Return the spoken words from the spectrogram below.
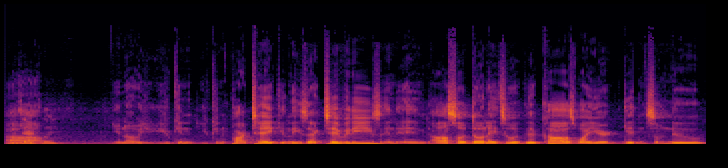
um, exactly. you know, you, can you can partake in these activities and, and also donate to a good cause while you're getting some new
